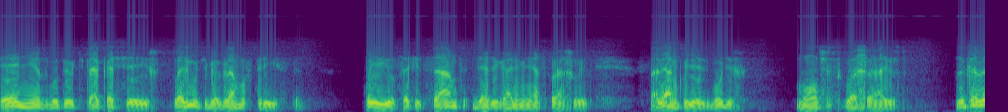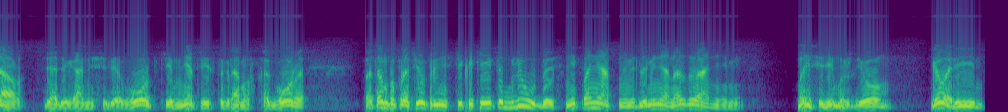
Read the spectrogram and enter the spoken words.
«Э, нет, бутылки так осеешь. Возьму тебе граммов триста». Появился официант, дядя Ганя меня спрашивает. «Солянку есть будешь?» Молча соглашаюсь. Заказал дядя Ганя себе водки, мне 300 граммов кагора, потом попросил принести какие-то блюда с непонятными для меня названиями. Мы сидим и ждем, говорим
